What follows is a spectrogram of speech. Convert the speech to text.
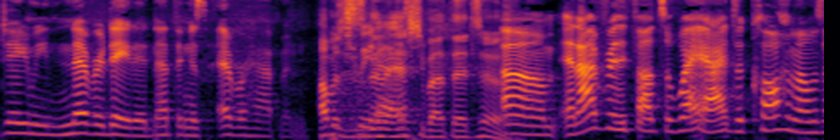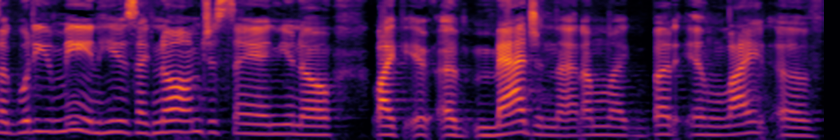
Jamie never dated. Nothing has ever happened. I was just between going to us. ask you about that too. Um, and I really felt away. I had to call him. I was like, "What do you mean?" He was like, "No, I'm just saying, you know, like imagine that." I'm like, "But in light of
